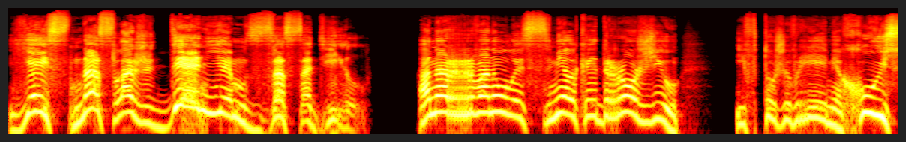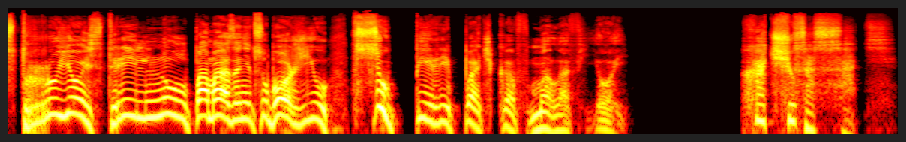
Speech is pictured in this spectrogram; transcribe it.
ей с наслаждением засадил. Она рванулась с мелкой дрожью, и в то же время хуй струей стрельнул помазанницу божью, всю перепачкав малафьей. «Хочу сосать!»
